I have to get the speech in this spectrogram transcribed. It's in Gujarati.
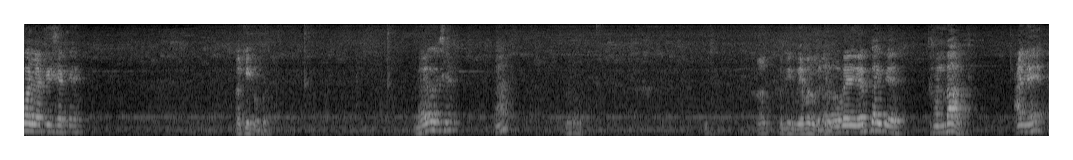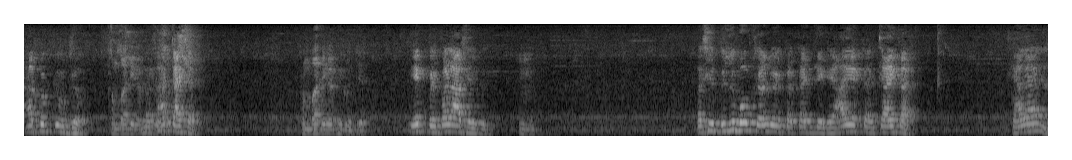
પર લખી શકે. હકીક ઉપર બરાબર છે? હા? ખંભાત. અને ઉદ્યોગ. ખંભાતી કાચર ખંભાતી ઉદ્યોગ. એક પેપર આ થઈ ગયું. પછી બીજું બહુ ચાલુ એક દેખે આ એક ચાયકર. ખ્યાલ આવે ને?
